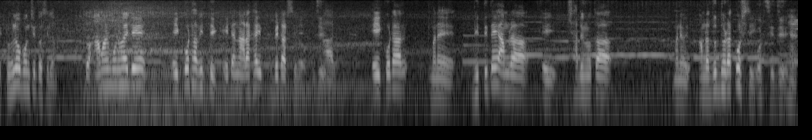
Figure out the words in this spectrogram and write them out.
একটু হলেও বঞ্চিত ছিলাম। তো আমার মনে হয় যে এই কোঠা ভিত্তিক এটা না রাখাই বেটার ছিল। আর এই কোঠার মানে ভিত্তিতে আমরা এই স্বাধীনতা মানে আমরা যুদ্ধটা করছি। করছি জি। হ্যাঁ।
